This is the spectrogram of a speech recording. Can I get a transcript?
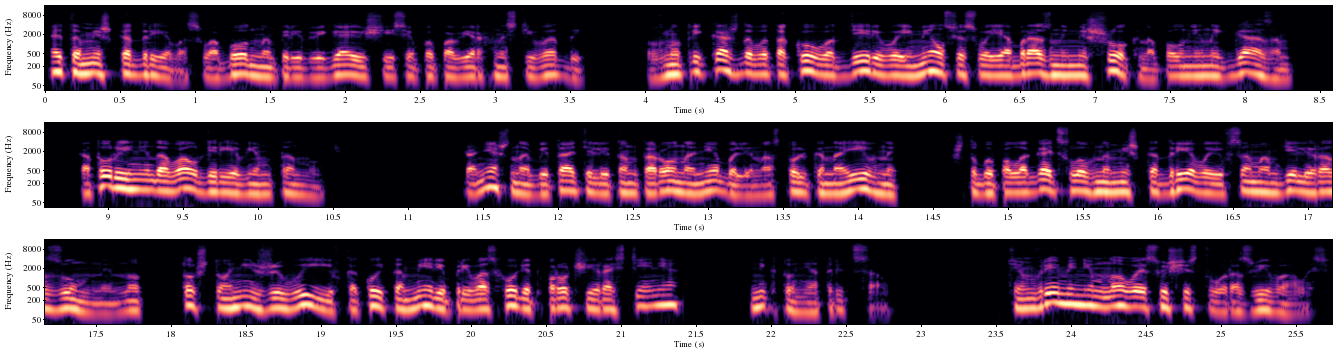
это мешкодрево, свободно передвигающееся по поверхности воды. Внутри каждого такого дерева имелся своеобразный мешок, наполненный газом, который не давал деревьям тонуть. Конечно, обитатели Тантарона не были настолько наивны, чтобы полагать, словно мешкодрево и в самом деле разумны, но то, что они живые и в какой-то мере превосходят прочие растения, никто не отрицал. Тем временем новое существо развивалось.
